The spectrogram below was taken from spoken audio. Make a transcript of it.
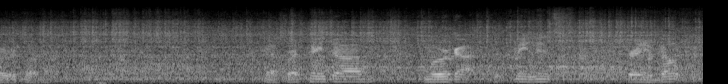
Rotary Club. Got a fresh paint job, motor got maintenance, brand new belt.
